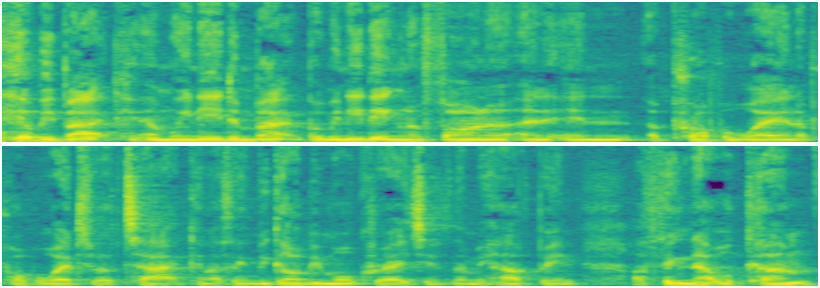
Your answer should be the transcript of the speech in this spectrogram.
he'll be back, and we need him back, but we need England far in, in a proper way and a proper way to attack. And I think we've got to be more creative than we have been. I think that will come.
